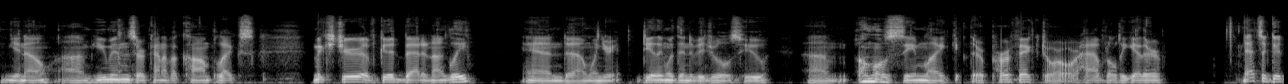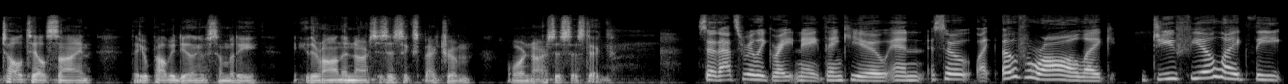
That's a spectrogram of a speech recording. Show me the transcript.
You know, um, humans are kind of a complex mixture of good, bad, and ugly. And uh, when you're dealing with individuals who um, almost seem like they're perfect or, or have it all together, that's a good tall tale sign that you're probably dealing with somebody either on the narcissistic spectrum or narcissistic. So that's really great, Nate. Thank you. And so, like, overall, like, do you feel like the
